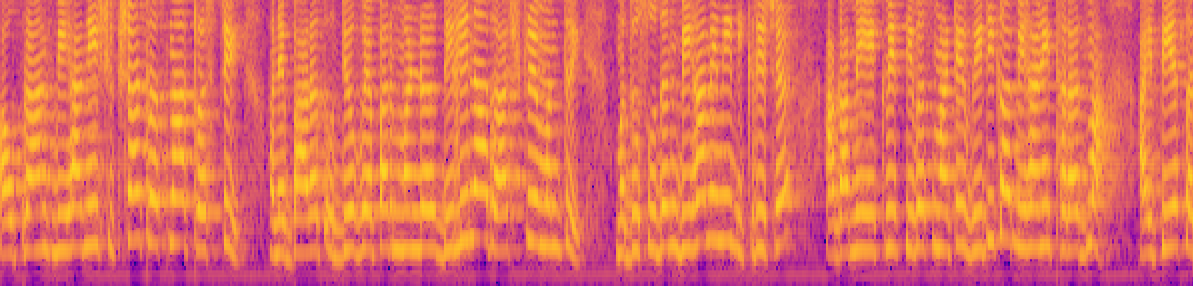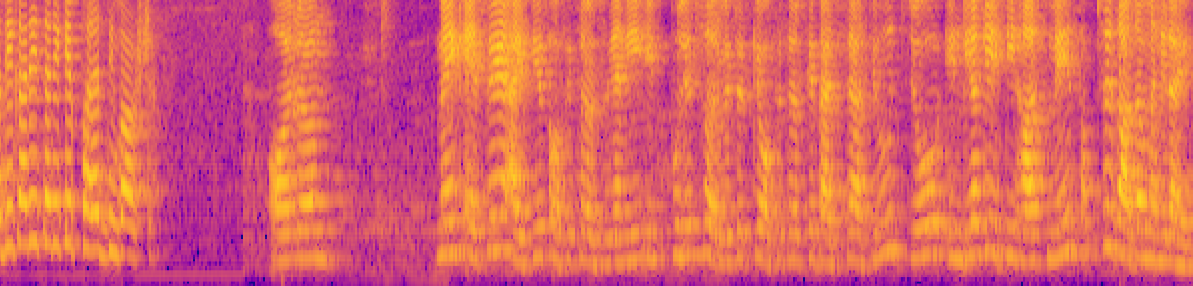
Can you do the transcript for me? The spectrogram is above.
આ ઉપરાંત બિહારની શિક્ષા ટ્રસ્ટના ટ્રસ્ટી અને ભારત ઉદ્યોગ વેપાર મંડળ દિલ્હીના રાષ્ટ્રીય મંત્રી મધુસૂદન બિહાનીની દીકરી છે આગામી એકવીસ દિવસ માટે વેદિકા બિહાની થરાદમાં આઈપીએસ અધિકારી તરીકે ફરજ નિભાવશે और अम, मैं एक ऐसे आईपीएस ऑफिसर्स यानी इन पुलिस सर्विसेज के ऑफिसर्स के बैच से आती हूँ जो इंडिया के इतिहास में सबसे ज़्यादा महिलाएं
